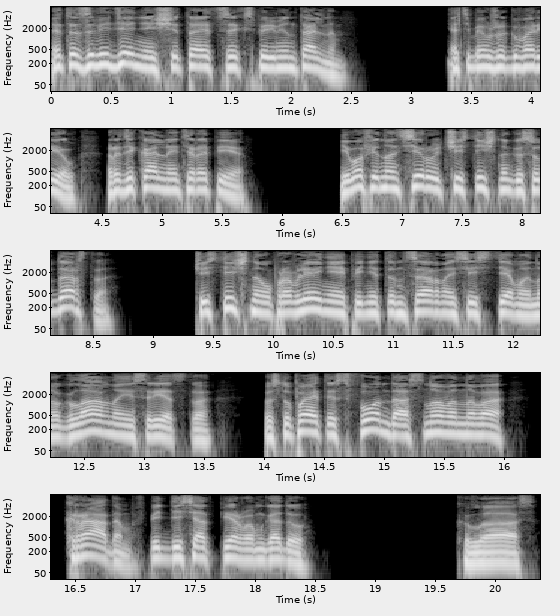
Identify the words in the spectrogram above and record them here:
Это заведение считается экспериментальным. Я тебе уже говорил, радикальная терапия. Его финансирует частично государство, частично управление пенитенциарной системой, но главное средство — поступает из фонда, основанного Крадом в 51 году. «Класс»,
